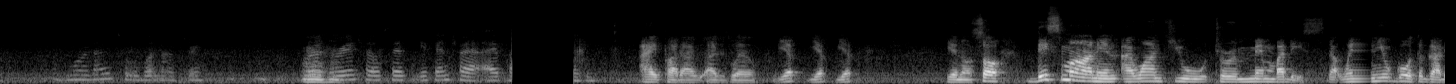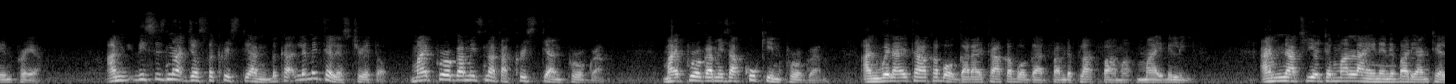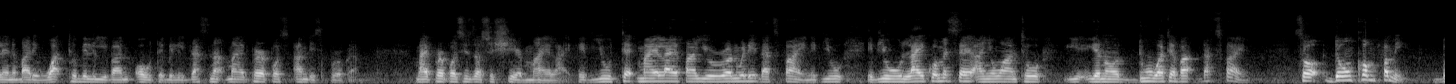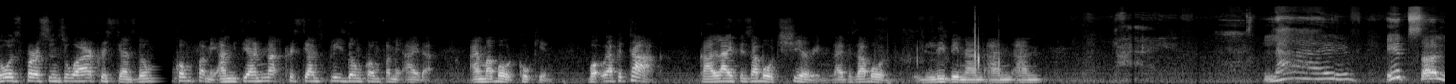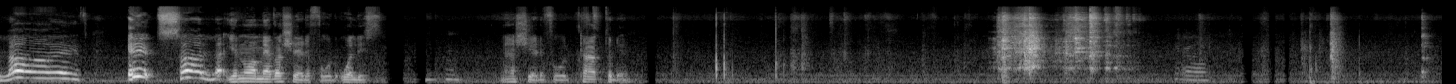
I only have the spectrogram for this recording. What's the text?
More than two, but not 3 Mhm. Rachel said you can try iPad. iPad as, as well. Yep, yep, yep. You know, so this morning I want you to remember this that when you go to God in prayer, and this is not just for Christian, because let me tell you straight up, my program is not a Christian program. My program is a cooking program. And when I talk about God, I talk about God from the platform of my belief. I'm not here to malign anybody and tell anybody what to believe and how to believe. That's not my purpose on this program. My purpose is just to share my life. If you take my life and you run with it, that's fine. If you if you like what I say and you want to you, you know do whatever, that's fine. So don't come for me. Those persons who are Christians, don't come for me. And if you are not Christians, please don't come for me either. I'm about cooking. But we have to talk. Because life is about sharing. Life is about living and and, and life. It's alive. It's alive. You know I'm gonna share the food. All this. I'm gonna share the food. Talk to them.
